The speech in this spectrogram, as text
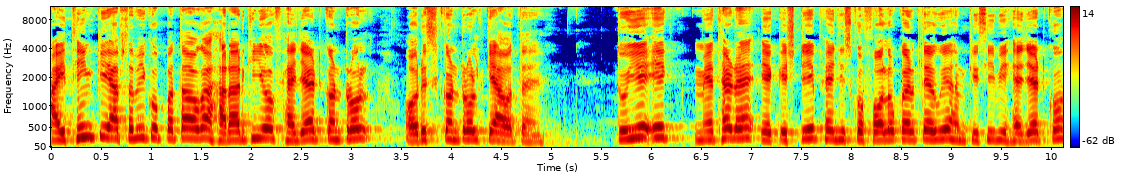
आई थिंक कि आप सभी को पता होगा हरारकी ऑफ़ हैजर्ड कंट्रोल और रिस्क कंट्रोल क्या होता है। तो ये एक मेथड है, एक स्टेप है जिसको फॉलो करते हुए हम किसी भी हैजर्ड को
